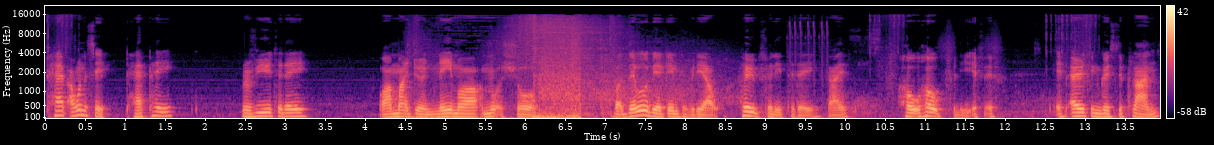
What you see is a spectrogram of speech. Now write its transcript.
Pep. I want to say Pepe review today, or I might do a Neymar. I'm not sure, but there will be a gameplay video out hopefully today, guys. Ho- hopefully, if if if everything goes to plan,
